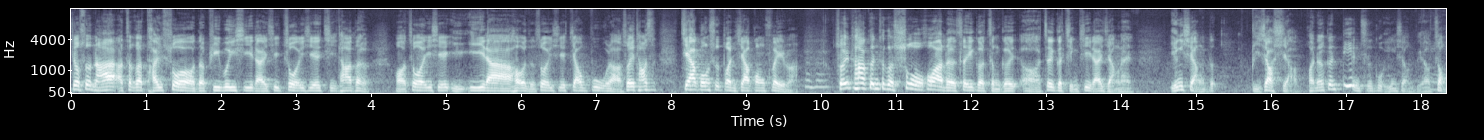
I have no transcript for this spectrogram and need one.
就是拿这个台塑的 PVC 来去做一些其他的哦，做一些雨衣啦，或者做一些胶布啦，所以它是加工是断加工费嘛。所以它跟这个塑化的这一个整个呃这个景气来讲呢，影响的比较小，反而跟电子股影响比较重。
